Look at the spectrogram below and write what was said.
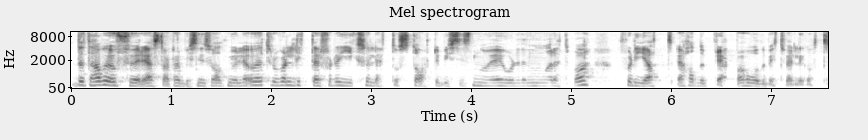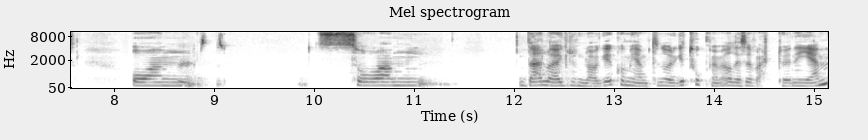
dette her var jo før jeg starta business og alt mulig, og jeg tror det var litt derfor det gikk så lett å starte businessen når jeg gjorde det noen år etterpå, fordi at jeg hadde preppa hodet mitt veldig godt. Og mm. så der la jeg grunnlaget, kom hjem til Norge, tok med meg alle disse verktøyene hjem.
